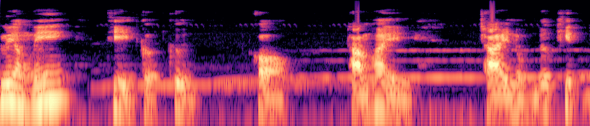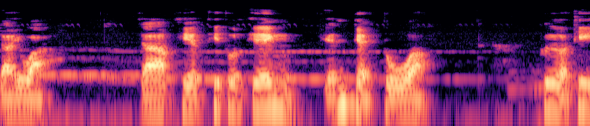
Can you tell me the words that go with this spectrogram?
เรื่องนี้ที่เกิดขึ้น ก็ทำให้ ชายหนุ่มนึกคิดได้ว่า จากเหตุที่ตนเองเห็นแก่ตัว เพื่อที่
